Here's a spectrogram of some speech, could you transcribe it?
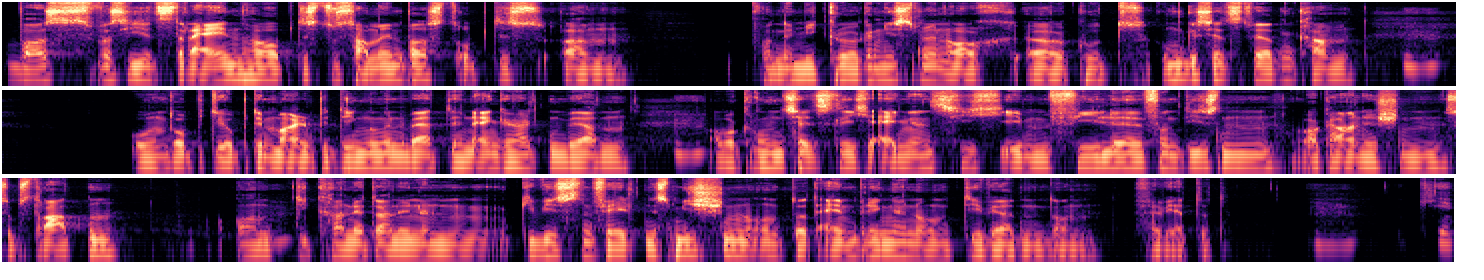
was, was ich jetzt rein habe, ob das zusammenpasst, ob das ähm, von den Mikroorganismen auch äh, gut umgesetzt werden kann. Mhm und ob die optimalen Bedingungen weiterhin eingehalten werden. Mhm. Aber grundsätzlich eignen sich eben viele von diesen organischen Substraten und mhm. die kann ich dann in einem gewissen Verhältnis mischen und dort einbringen und die werden dann verwertet. Mhm. Okay.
